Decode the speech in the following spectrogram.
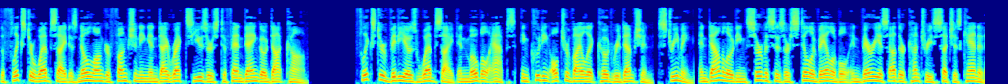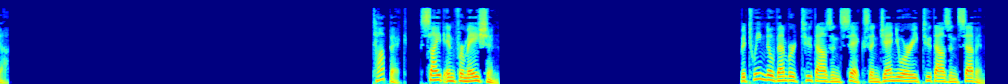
the Flixster website is no longer functioning and directs users to fandango.com. Flixster Video's website and mobile apps, including ultraviolet code redemption, streaming, and downloading services are still available in various other countries such as Canada. Site information Between November 2006 and January 2007,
